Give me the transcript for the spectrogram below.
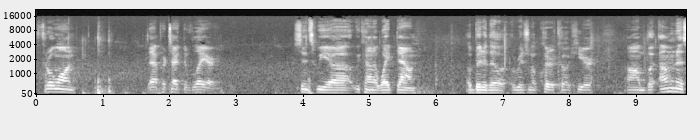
throw on that protective layer since we uh, we kind of wiped down a bit of the original clear coat here. Um, but I'm going to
